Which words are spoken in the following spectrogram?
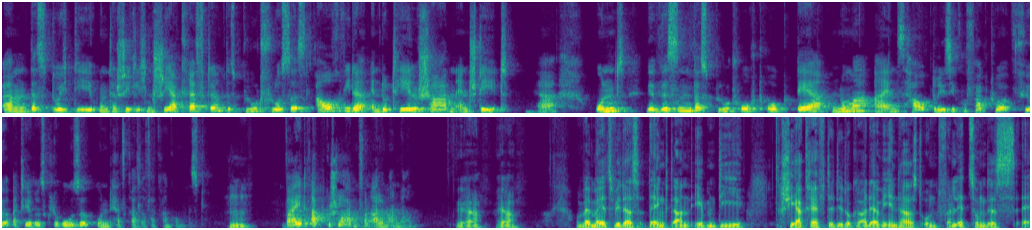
ähm, dass durch die unterschiedlichen Scherkräfte des Blutflusses auch wieder Endothelschaden entsteht. Ja? Und wir wissen, dass Bluthochdruck der Nummer eins Hauptrisikofaktor für Arteriosklerose und Herz-Kreislauf-Erkrankungen ist. Hm. Weit abgeschlagen von allem anderen. Ja, ja. Und wenn man jetzt wieder denkt an eben die Scherkräfte, die du gerade erwähnt hast und Verletzung des äh,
